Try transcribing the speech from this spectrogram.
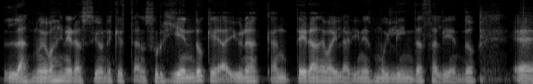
las nuevas generaciones que están surgiendo, que hay una cantera de bailarines muy linda saliendo. Eh,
